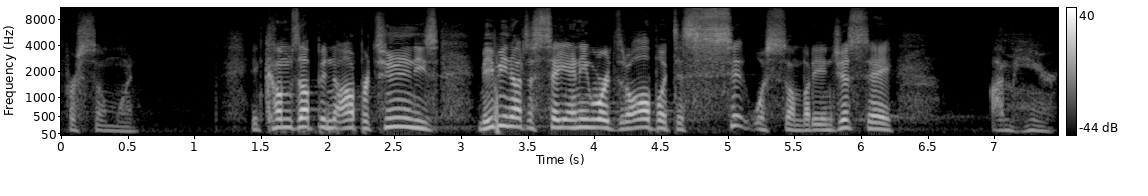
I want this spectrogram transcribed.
for someone. It comes up in opportunities, maybe not to say any words at all, but to sit with somebody and just say, I'm here.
